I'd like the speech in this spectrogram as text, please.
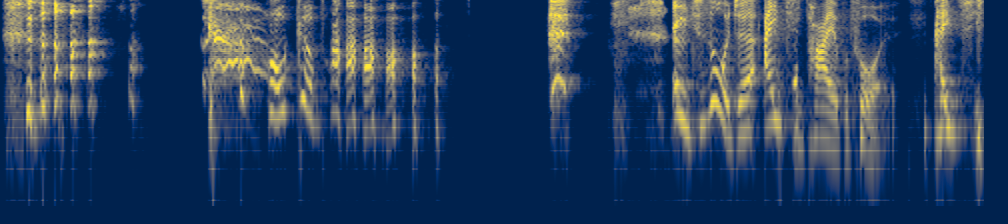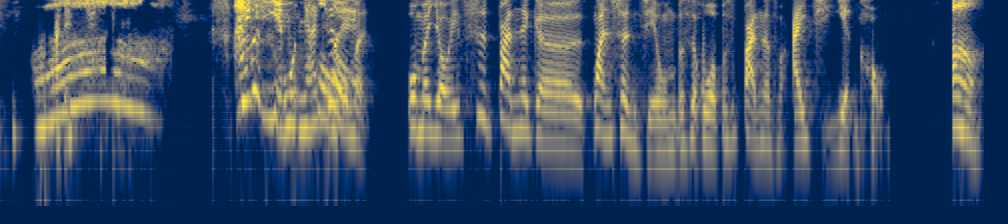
好可怕！哎、欸，其实我觉得埃及趴也不错，哎，埃及哦，埃及就是我，你还记得我们我们有一次办那个万圣节，我们不是我不是办那什么埃及艳后，嗯。”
